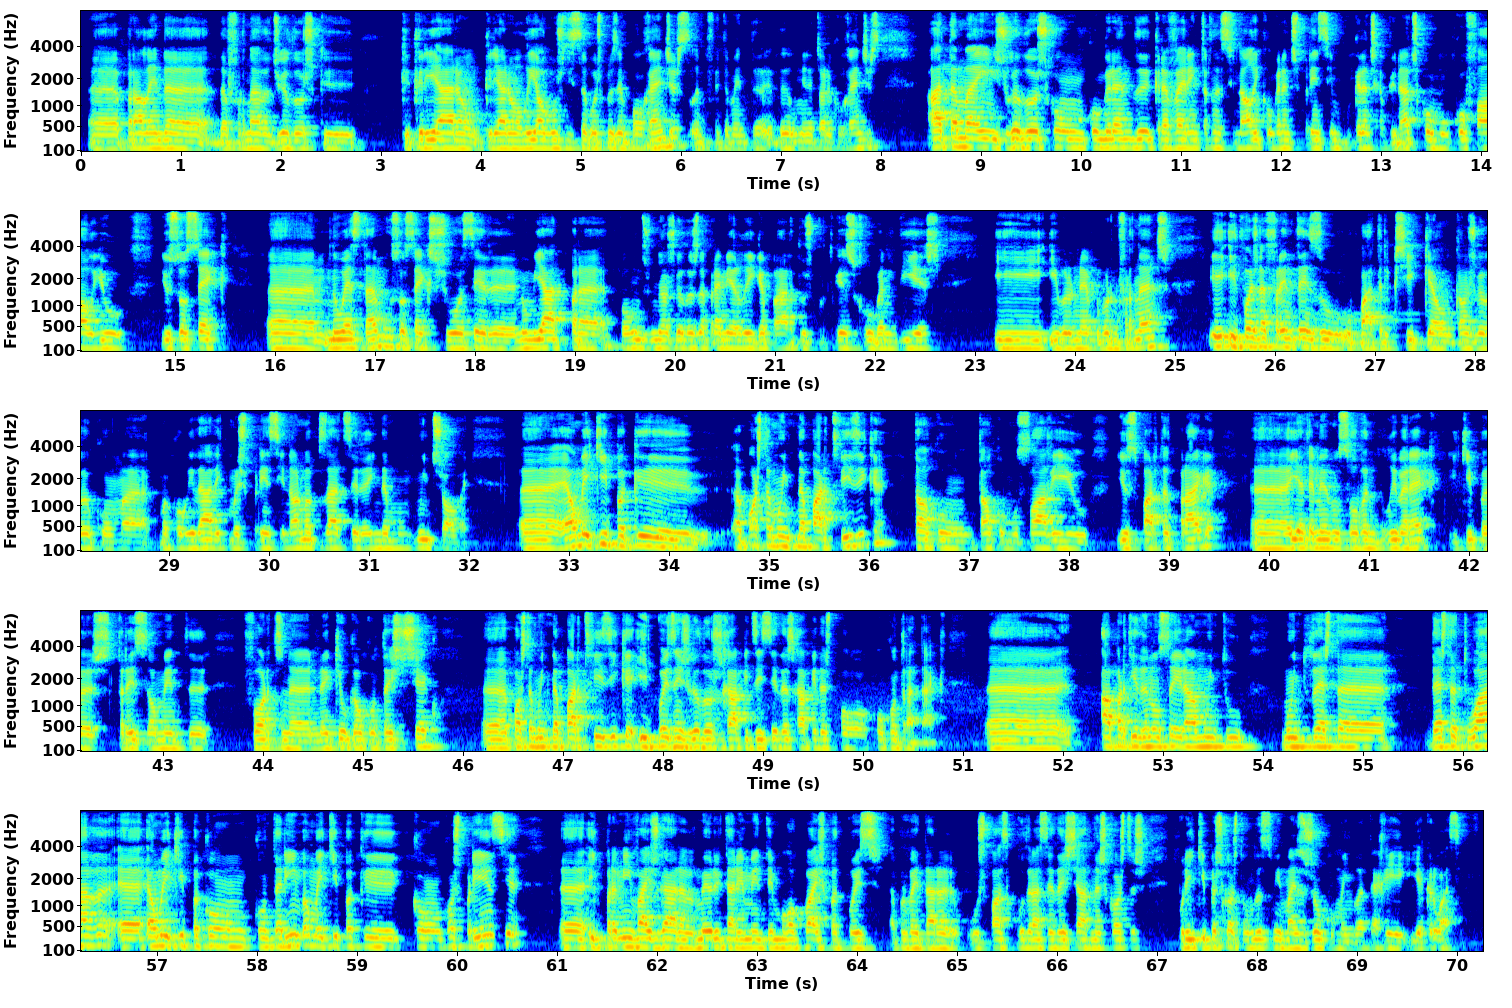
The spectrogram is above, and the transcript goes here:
Uh, para além da, da fornada de jogadores que, que criaram, criaram ali alguns dissabores, por exemplo, ao Rangers, lembro perfeitamente da, da eliminatória com o Rangers. Há também jogadores com, com grande craveira internacional e com grande experiência em grandes campeonatos, como o Kofal e o, e o Sosek uh, no West Ham. O Sossex chegou a ser eh, nomeado para, para, um dos melhores jogadores da Premier League, a par dos portugueses Ruben Dias e, e Bruno, Bruno, Fernandes. E, e, depois na frente tens o, o Patrick Chico, que é, um, que é um jogador com uma, uma qualidade e com uma experiência enorme, apesar de ser ainda muito jovem. Uh, é uma equipa que aposta muito na parte física, tal como, tal como o Slavia e o, e o Sparta de Praga, uh, e até mesmo o Slovan Liberec, equipas tradicionalmente fortes na, naquilo que é o contexto checo, uh, aposta muito na parte física e depois em jogadores rápidos, em saídas rápidas para o, o contra-ataque. Uh, à partida não sairá muito, muito desta, desta toada, uh, é uma equipa com, com tarimba, uma equipa que, com, com experiência, Uh, e que para mim vai jogar maioritariamente em bloco baixo para depois aproveitar o espaço que poderá ser deixado nas costas por equipas que gostam de assumir mais o jogo, como a Inglaterra e, e a Croácia.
